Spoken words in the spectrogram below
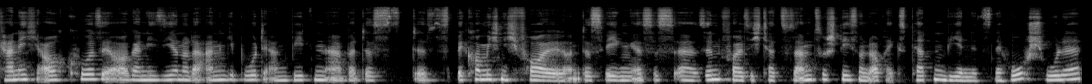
kann ich auch Kurse organisieren oder Angebote anbieten, aber das, das bekomme ich nicht voll. Und deswegen ist es äh, sinnvoll, sich da zusammenzuschließen und auch Experten wie jetzt eine Hochschule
